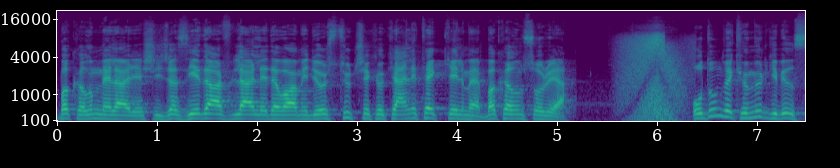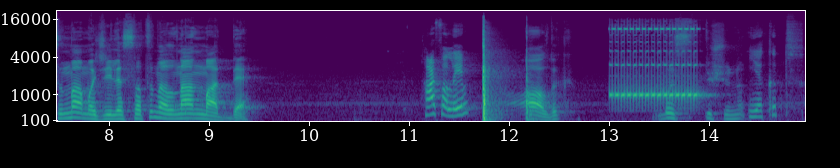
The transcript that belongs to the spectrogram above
Bakalım neler yaşayacağız. 7 harflerle devam ediyoruz. Türkçe kökenli tek kelime. Bakalım soruya. Odun ve kömür gibi ısınma amacıyla satın alınan madde. Harf alayım. Aldık. Basit düşünün Yakıt.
